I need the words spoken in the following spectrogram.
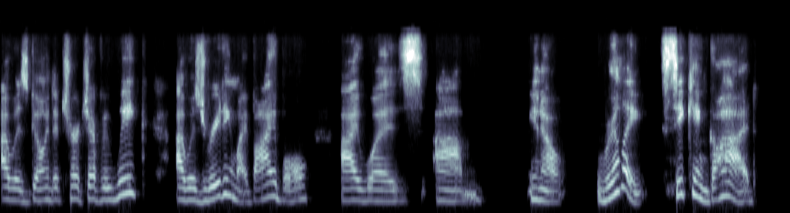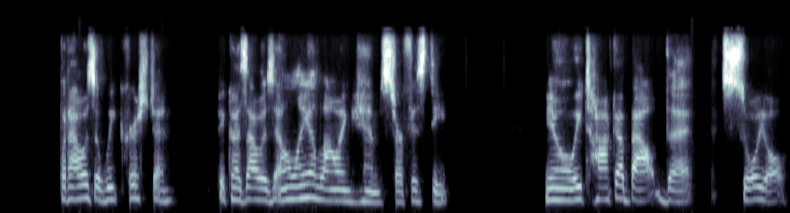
I was going to church every week. I was reading my Bible. I was, um, you know, really seeking God, but I was a weak Christian because I was only allowing Him surface deep. You know, we talk about the soil,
